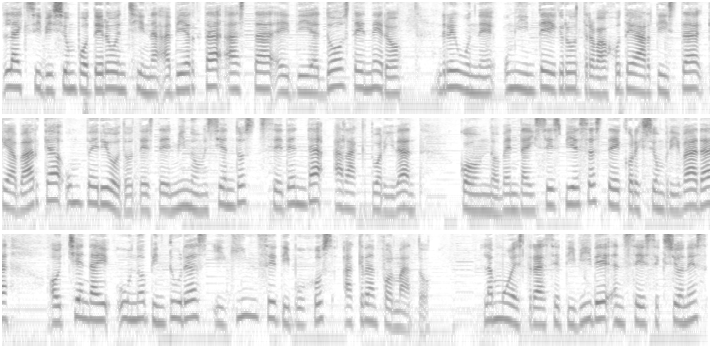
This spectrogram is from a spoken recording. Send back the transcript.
La exhibición Potero en China, abierta hasta el día 2 de enero, reúne un íntegro trabajo de artista que abarca un periodo desde 1970 a la actualidad, con 96 piezas de colección privada, 81 pinturas y 15 dibujos a gran formato. La muestra se divide en seis secciones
